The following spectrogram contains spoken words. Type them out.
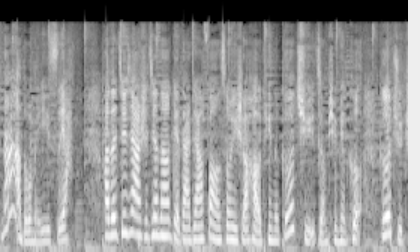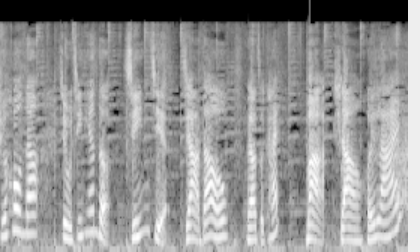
那多没意思呀！好的，接下来时间呢，给大家放送一首好听的歌曲，咱们片片课。歌曲之后呢，进入今天的欣姐驾到，不要走开，马上回来。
